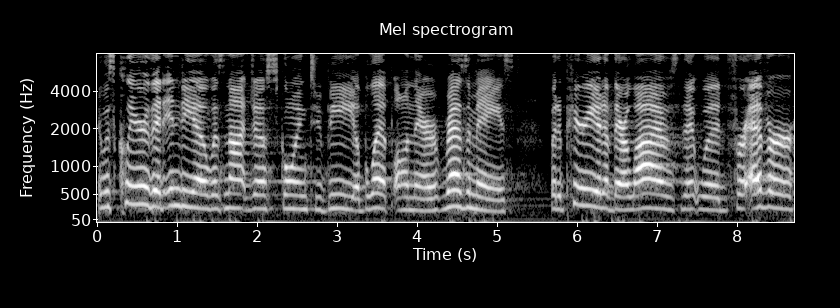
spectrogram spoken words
It was clear that India was not just going to be a blip on their resumes, but a period of their lives that would forever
